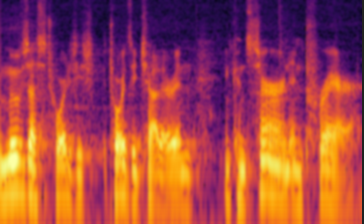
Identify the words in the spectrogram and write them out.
It moves us towards each, towards each other in, in concern and prayer.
